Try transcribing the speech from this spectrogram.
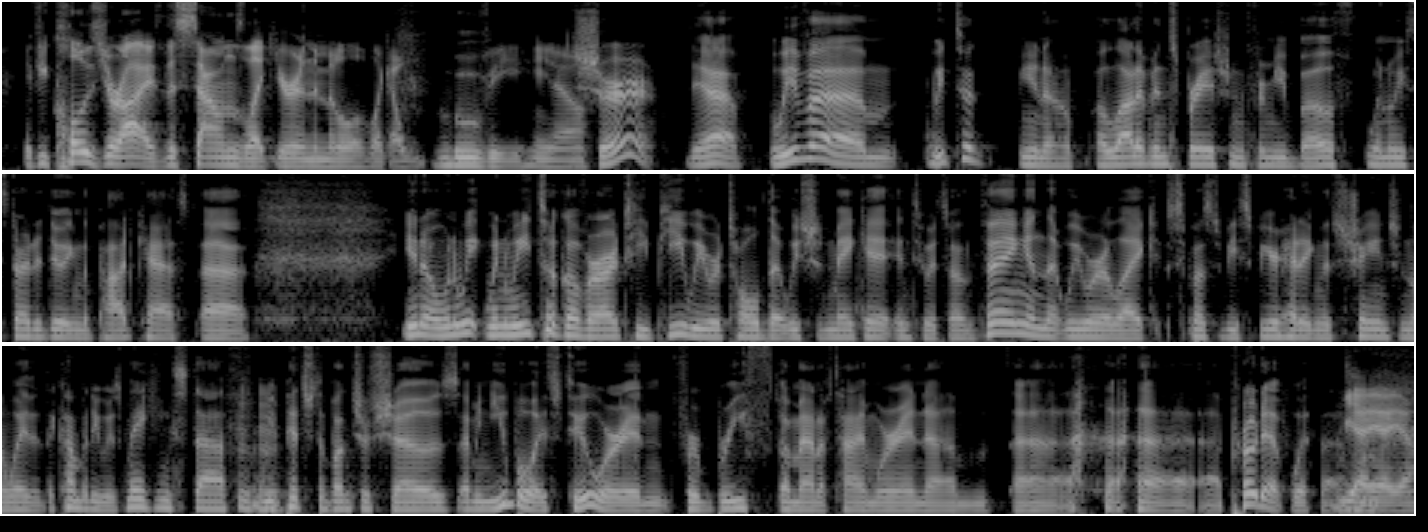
if you close your eyes this sounds like you're in the middle of like a movie you know Sure. Yeah. We've um we took, you know, a lot of inspiration from you both when we started doing the podcast. Uh you know, when we when we took over RTP, we were told that we should make it into its own thing and that we were like supposed to be spearheading this change in the way that the company was making stuff. We Mhm. pitched a bunch of shows. I mean, you boys too were in for a brief amount of time we're in um uh, uh Pro Dev with us yeah yeah yeah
